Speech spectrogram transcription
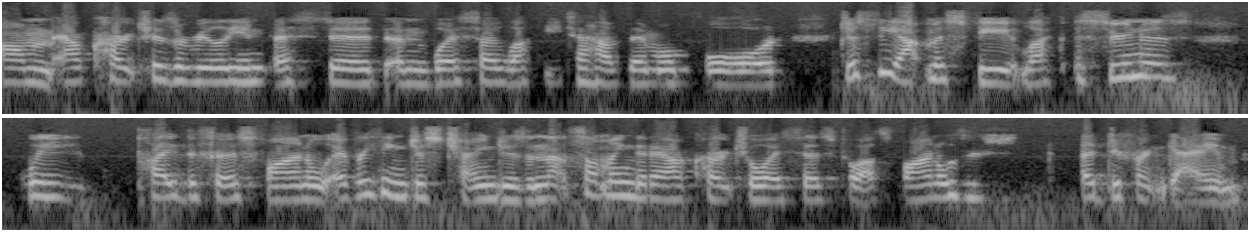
um, our coaches are really invested, and we're so lucky to have them on board. Just the atmosphere, like as soon as we played the first final, everything just changes, and that's something that our coach always says to us: finals is a different game.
